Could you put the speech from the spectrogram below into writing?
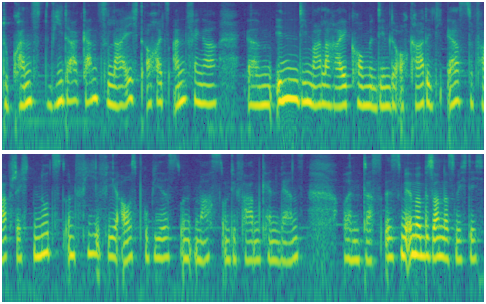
Du kannst wieder ganz leicht, auch als Anfänger, ähm, in die Malerei kommen, indem du auch gerade die erste Farbschicht nutzt und viel, viel ausprobierst und machst und die Farben kennenlernst. Und das ist mir immer besonders wichtig,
